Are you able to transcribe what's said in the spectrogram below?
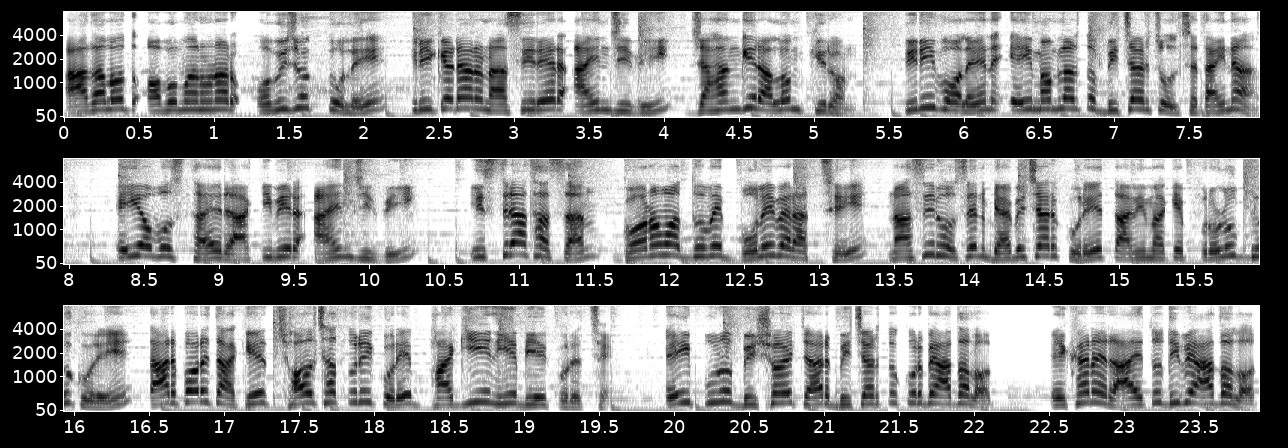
আদালত অবমাননার অভিযোগ তোলে ক্রিকেটার নাসিরের আইনজীবী জাহাঙ্গীর আলম কিরণ। তিনি বলেন, এই মামলার তো বিচার চলছে, তাই না? এই অবস্থায় রাকিবের আইনজীবী ইসরাত হাসান গণমাধ্যমে বলে বেড়াচ্ছে, নাসির হোসেন ব্যবিচার করে তামিমাকে প্রলুব্ধ করে তারপরে তাকে ছলছাতুরি করে ভাগিয়ে নিয়ে বিয়ে করেছে। এই পুরো বিষয়টার বিচার তো করবে আদালত। এখানে রায় তো দিবে আদালত।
